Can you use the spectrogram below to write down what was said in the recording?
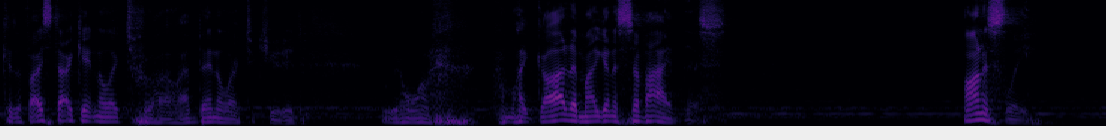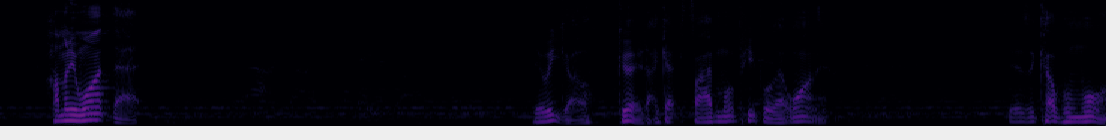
Because if I start getting electrocuted, well, I've been electrocuted. We don't want to. I'm like, God, am I going to survive this? Honestly, how many want that? There we go. Good. I got five more people that want it. There's a couple more.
